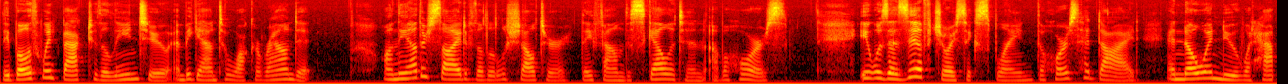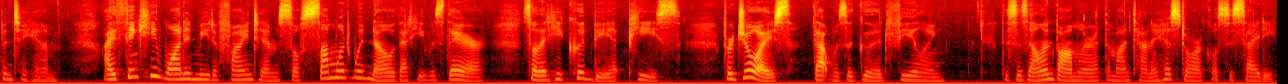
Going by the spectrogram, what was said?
They both went back to the lean to and began to walk around it. On the other side of the little shelter, they found the skeleton of a horse. It was as if, Joyce explained, the horse had died and no one knew what happened to him. I think he wanted me to find him so someone would know that he was there, so that he could be at peace. For Joyce, that was a good feeling. This is Ellen Baumler at the Montana Historical Society.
